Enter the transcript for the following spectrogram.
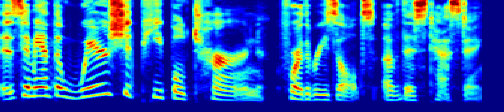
Samantha, where should people turn for the results of this testing?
